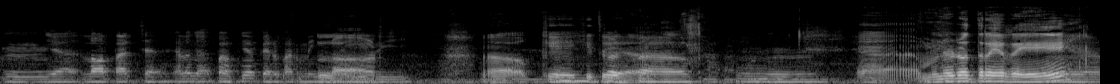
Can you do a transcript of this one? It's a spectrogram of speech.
Hmm, ya Lord aja. Kalau nggak buffnya biar farming Lord. sendiri. oke gitu God ya buff. Hmm. Ya, menurut Rere Ya,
